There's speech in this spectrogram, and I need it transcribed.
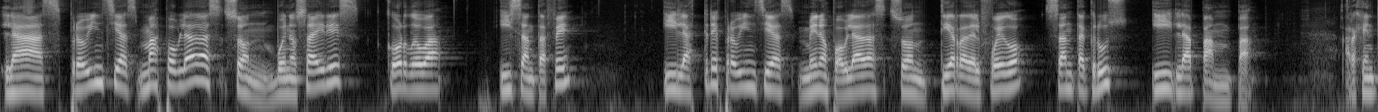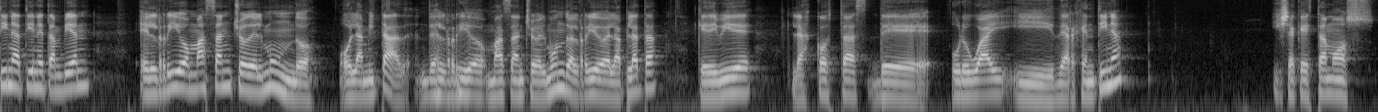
Las provincias más pobladas son Buenos Aires, Córdoba y Santa Fe, y las tres provincias menos pobladas son Tierra del Fuego, Santa Cruz y La Pampa. Argentina tiene también el río más ancho del mundo, o la mitad del río más ancho del mundo, el río de la Plata, que divide las costas de Uruguay y de Argentina. Y ya que estamos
